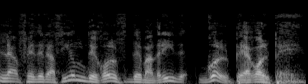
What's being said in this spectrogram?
la Federación de Golf de Madrid, golpe a golpe.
